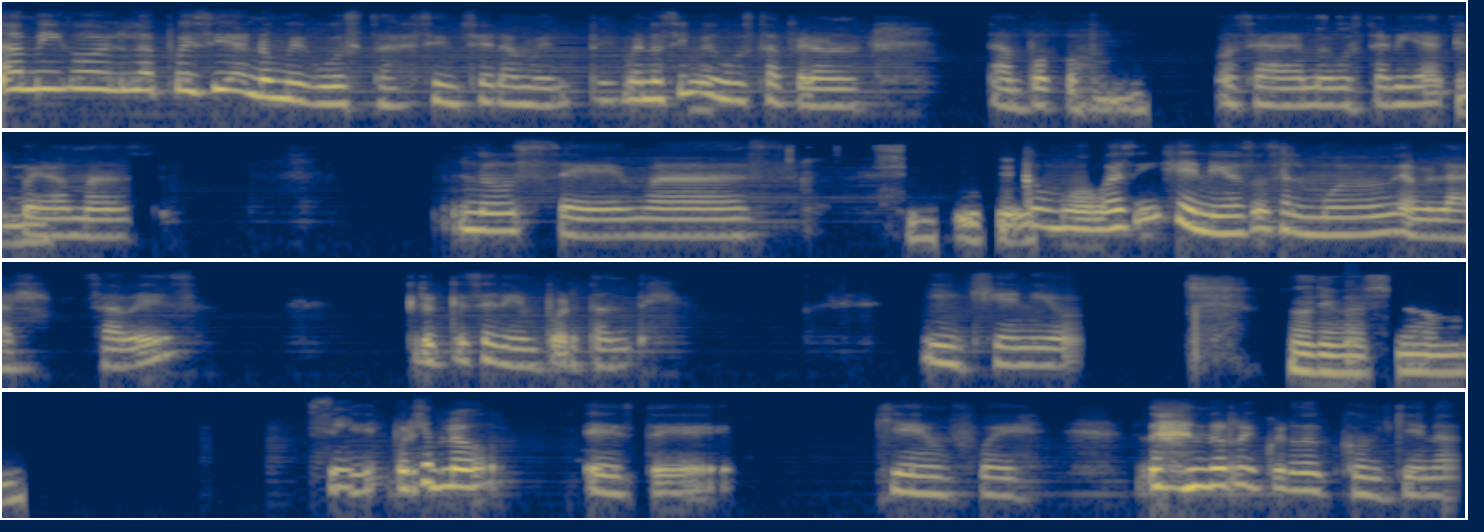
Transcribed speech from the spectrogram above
Amigo, la poesía no me gusta, sinceramente. Bueno, sí me gusta, pero tampoco. O sea, me gustaría que fuera más, no sé, más, sí, sí, sí. como más ingeniosos al modo de hablar, ¿sabes? Creo que sería importante. Ingenio. La diversión. Sí, por ejemplo, este, ¿quién fue? No recuerdo con quién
